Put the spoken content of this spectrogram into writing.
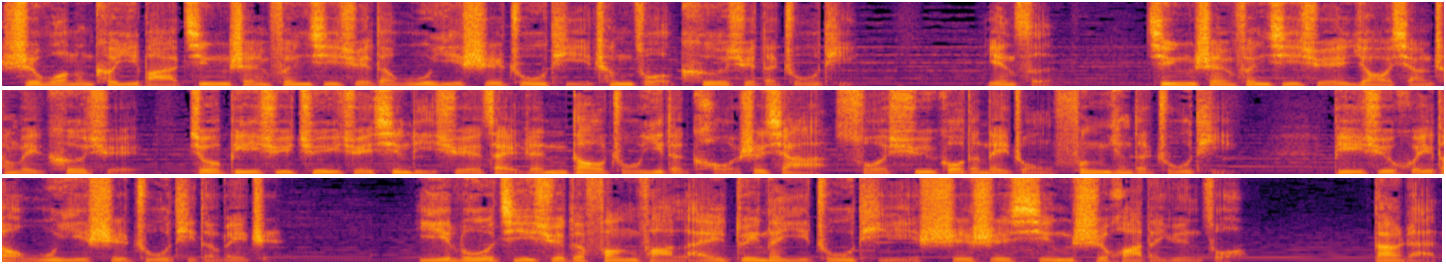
使我们可以把精神分析学的无意识主体称作科学的主体。因此，精神分析学要想成为科学。就必须拒绝心理学在人道主义的口实下所虚构的那种丰盈的主体，必须回到无意识主体的位置，以逻辑学的方法来对那一主体实施形式化的运作。当然，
